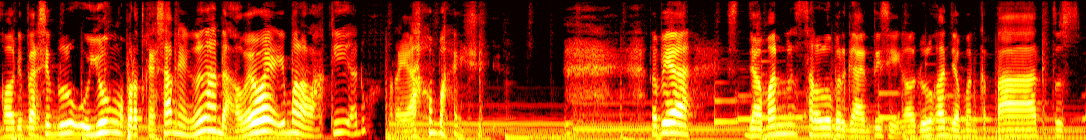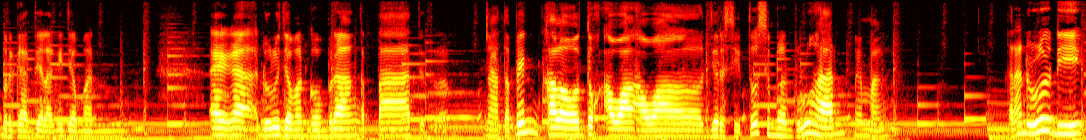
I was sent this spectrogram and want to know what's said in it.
Kalau di Persib dulu Uyung ngoprot kesang yang enggak ada awewe ini malah laki. Aduh rea tapi ya zaman selalu berganti sih. Kalau dulu kan zaman ketat, terus berganti lagi zaman eh enggak dulu zaman gombrang ketat gitu. Nah, tapi kalau untuk awal-awal jersey itu 90-an memang. Karena dulu di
